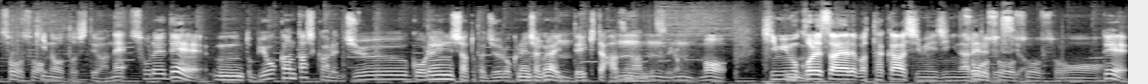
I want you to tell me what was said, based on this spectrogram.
そうそう機。能としてはね。それで、うーんと秒間確かあれ15連射とか16連射ぐらいできたはずなんですよ。うううんもう、君もこれさえやれば高橋名人になれるですよ。そうそうそうもそう。で、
